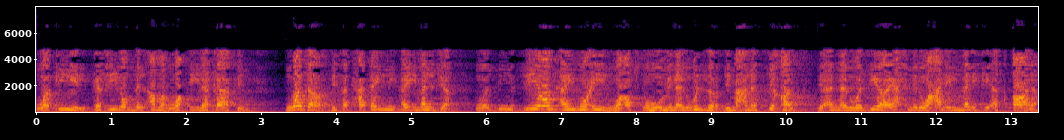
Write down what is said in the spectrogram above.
وكيل كفيل بالأمر وقيل كاف. وزر بفتحتين أي ملجأ وزير أي معين وأصله من الوزر بمعنى الثقل لأن الوزير يحمل عن الملك أثقاله.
